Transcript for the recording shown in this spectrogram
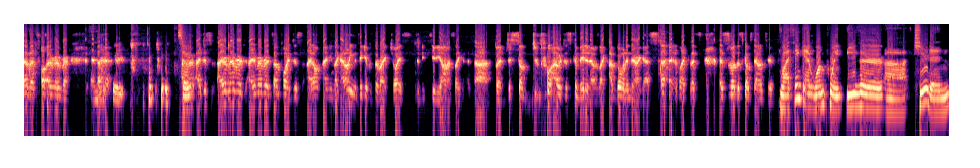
That's all I remember. And So, I just I remember I remember at some point just I don't I mean like I don't even think it was the right choice to be, to be honest like uh, but just some I was just committed I was like I'm going in there I guess like that's this is what this comes down to well, I think at one point either uh, Círdan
